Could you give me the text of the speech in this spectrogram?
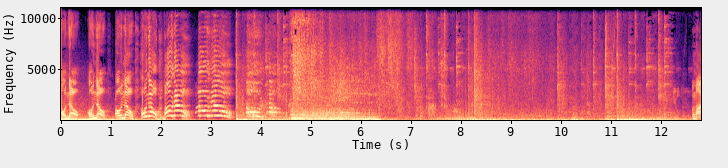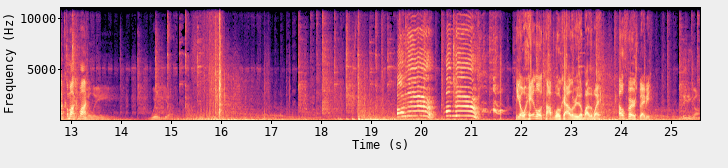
Oh no. Oh no. Oh no. Oh no. Oh no. Oh no. Oh no. Come on, come on, come on. I'm there! I'm there! Yo, Halo top, low calorie though, by the way. Health first, baby. Leading off.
